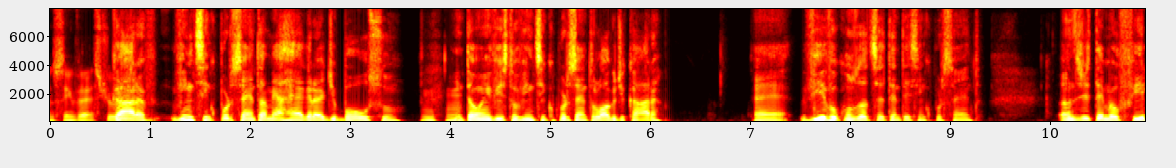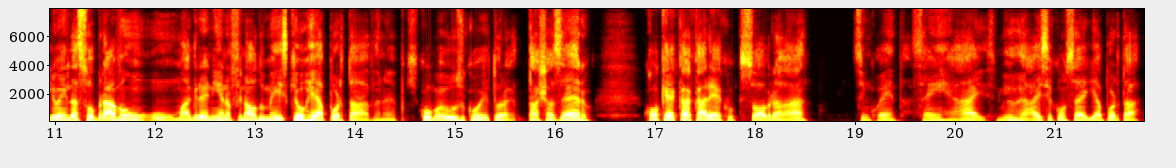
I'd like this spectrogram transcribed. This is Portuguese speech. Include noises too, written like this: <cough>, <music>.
Quanto você investe hoje? Cara, 25% é a minha regra de bolso. Uhum. Então eu invisto 25% logo de cara. É, vivo com os outros 75%. Antes de ter meu filho, ainda sobrava um- uma graninha no final do mês que eu reaportava, né? Porque como eu uso corretora taxa zero, qualquer cacareco que sobra lá, 50, 100 reais, mil reais, você consegue aportar.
